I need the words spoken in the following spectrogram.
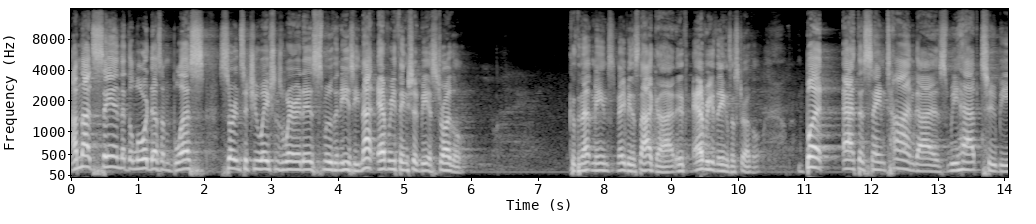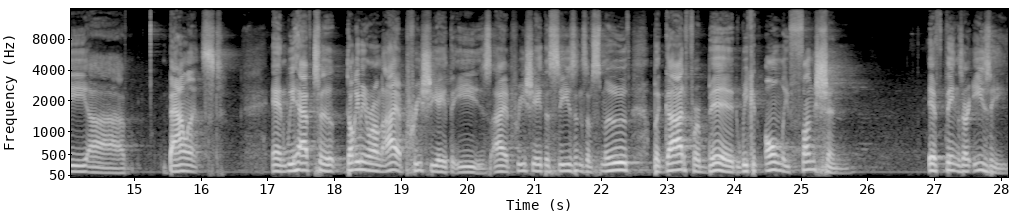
I'm not saying that the Lord doesn't bless certain situations where it is smooth and easy. Not everything should be a struggle. Because then that means maybe it's not God if everything's a struggle. But at the same time, guys, we have to be uh, balanced. And we have to, don't get me wrong, I appreciate the ease. I appreciate the seasons of smooth, but God forbid we can only function if things are easy.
